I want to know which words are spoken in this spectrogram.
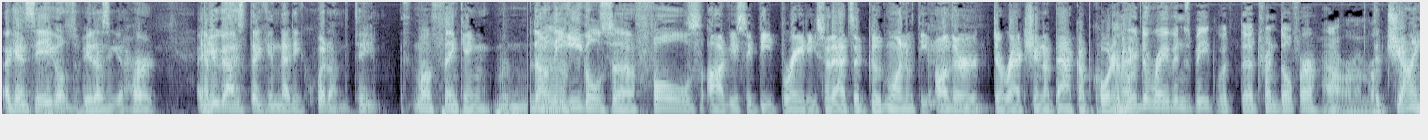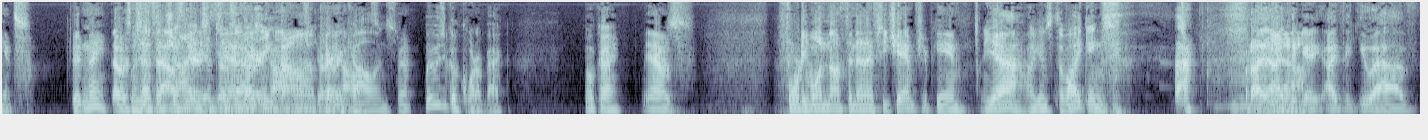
against the Eagles if he doesn't get hurt. And, you guys thinking that he quit on the team? Well, thinking. No, the Eagles, uh, Foles obviously beat Brady, so that's a good one with the other direction, a backup quarterback. Who'd the Ravens beat with uh, Trent Dilfer? I don't remember. The Giants. Didn't they? That was, Was that the Giants in Yeah, 2000? Kerry Collins. Kerry Collins. He was a good quarterback. Okay. Yeah, it was 41 nothing NFC championship game. Yeah, against the Vikings. But I, I Yeah. think I think you have.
